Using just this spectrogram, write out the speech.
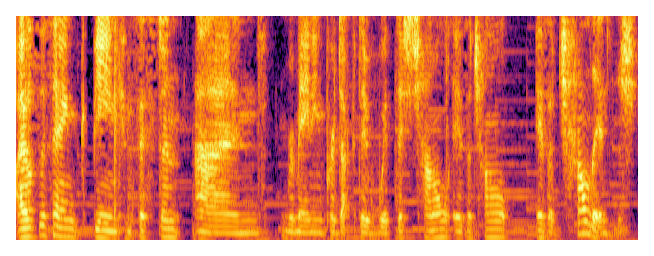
I also think being consistent and remaining productive with this channel is a channel is a challenge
